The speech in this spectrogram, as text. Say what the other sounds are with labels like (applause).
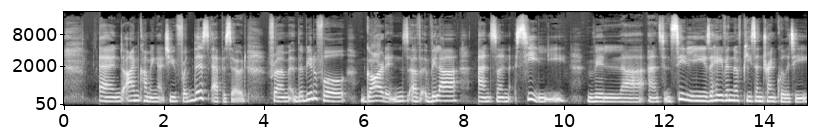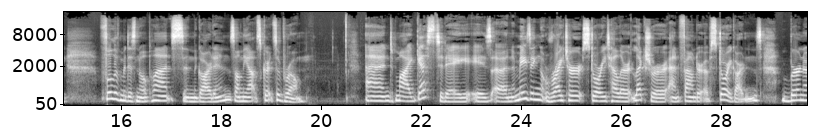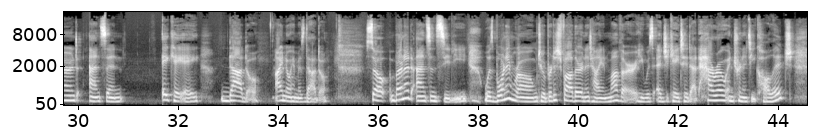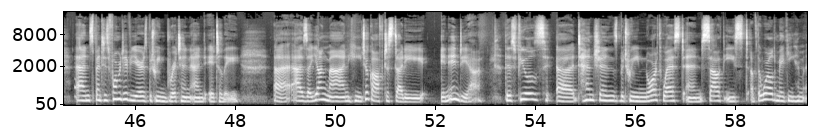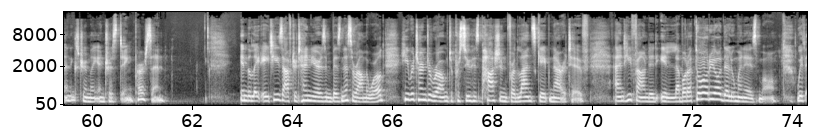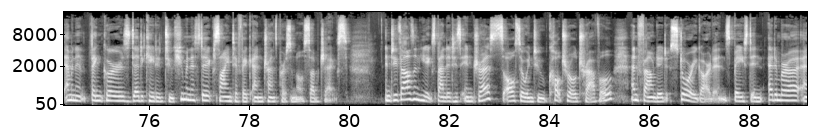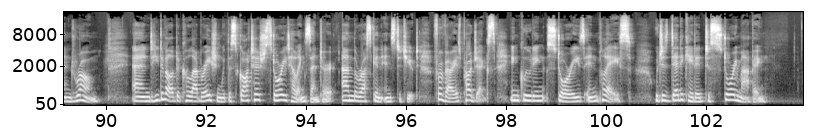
And I'm coming at you for this episode from the beautiful gardens of Villa Anson Sigli. Villa Anson Sigli is a haven of peace and tranquility full of medicinal plants in the gardens on the outskirts of Rome. And my guest today is an amazing writer, storyteller, lecturer, and founder of Story Gardens, Bernard Anson, aka Dado. I know him as Dado. So, Bernard Anson Sigli was born in Rome to a British father and Italian mother. He was educated at Harrow and Trinity College and spent his formative years between Britain and Italy. Uh, as a young man, he took off to study in India. This fuels uh, tensions between northwest and southeast of the world, making him an extremely interesting person. In the late 80s, after 10 years in business around the world, he returned to Rome to pursue his passion for landscape narrative. And he founded Il Laboratorio dell'Umanesimo, with eminent thinkers dedicated to humanistic, scientific, and transpersonal subjects. In 2000, he expanded his interests also into cultural travel and founded Story Gardens, based in Edinburgh and Rome and he developed a collaboration with the Scottish Storytelling Centre and the Ruskin Institute for various projects, including Stories in Place, which is dedicated to story mapping.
